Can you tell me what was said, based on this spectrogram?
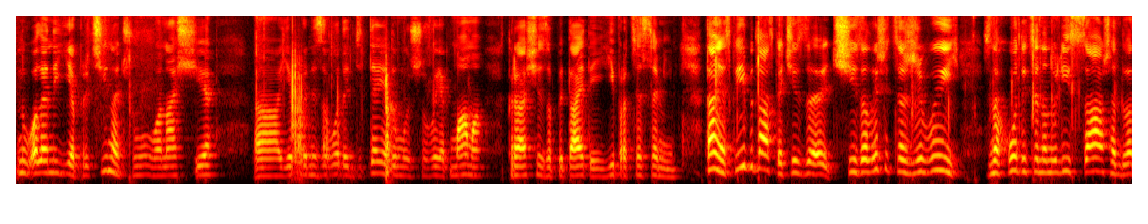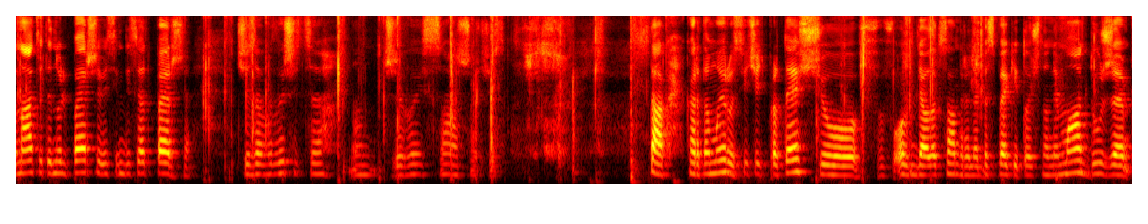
ну, у Олени є причина, чому вона ще якби не заводить дітей. Я думаю, що ви, як мама, краще запитайте її про це самі. Таня, скажіть, будь ласка, чи, чи залишиться живий знаходиться на нулі Саша 12.01.81. Чи залишиться живий Саша? Чи... Так, карта миру свідчить про те, що для Олександра небезпеки точно нема. Дуже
